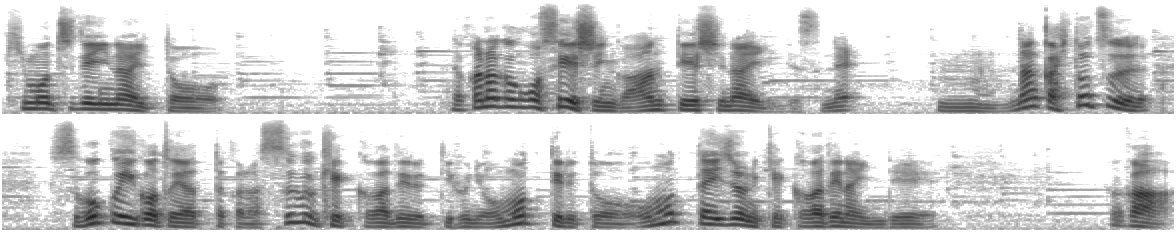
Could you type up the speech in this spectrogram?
気持ちでいないとなかなかこう精神が安定しないですね、うん、なんか一つすごくいいことやったからすぐ結果が出るっていうふうに思ってると思った以上に結果が出ないんでなんか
